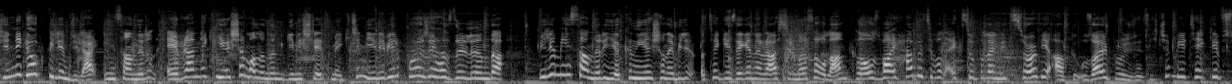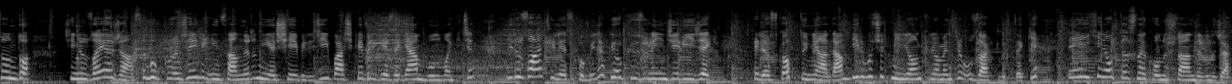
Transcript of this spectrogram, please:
Çinli gökbilimciler insanların evrendeki yaşam alanını genişletmek için yeni bir proje hazırlığında. Bilim insanları yakın yaşanabilir öte gezegen araştırması olan Close by Habitable Exoplanet Survey adlı uzay projesi için bir teklif sundu. Çin Uzay Ajansı bu projeyle insanların yaşayabileceği başka bir gezegen bulmak için bir uzay teleskobuyla gökyüzünü inceleyecek. Teleskop dünyadan 1,5 milyon kilometre uzaklıktaki D2 noktasına konuşlandırılacak.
